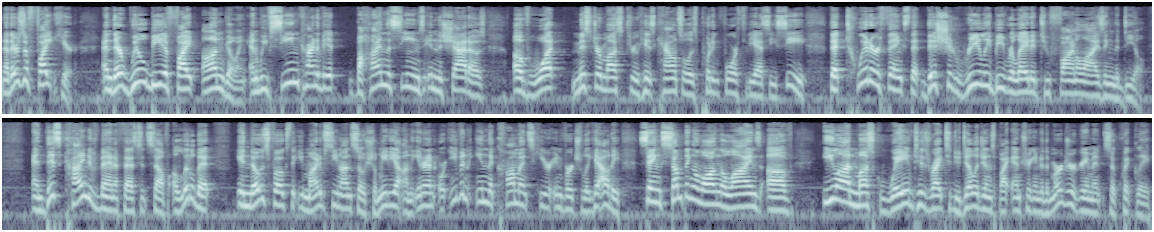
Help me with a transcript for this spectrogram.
Now, there's a fight here, and there will be a fight ongoing, and we've seen kind of it behind the scenes in the shadows of what Mr. Musk, through his counsel, is putting forth to the SEC that Twitter thinks that this should really be related to finalizing the deal. And this kind of manifests itself a little bit in those folks that you might have seen on social media, on the internet, or even in the comments here in Virtual Legality saying something along the lines of, Elon Musk waived his right to due diligence by entering into the merger agreement so quickly.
